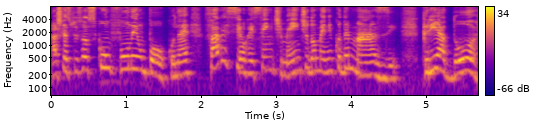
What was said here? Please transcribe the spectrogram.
Acho que as pessoas confundem um pouco, né? Faleceu recentemente Domenico De Masi, criador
